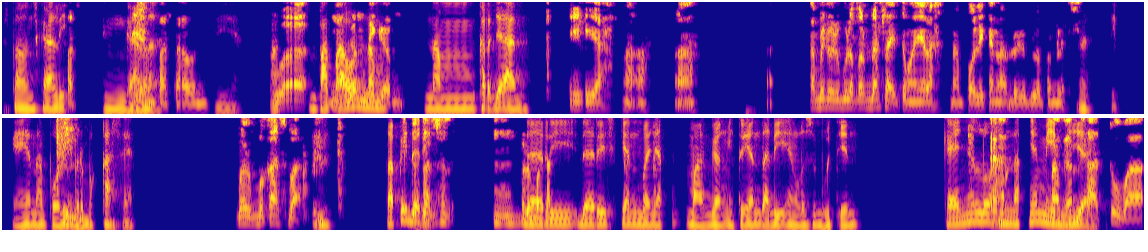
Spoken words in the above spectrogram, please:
setahun sekali. Empat. Enggak Iya lah. empat tahun. Iya. Gua Empat magang tahun enam, tiga- enam kerjaan. Iya. heeh, heeh. Sampai 2018 lah hitungannya lah. Napoli kan lah 2018. Asik. Kayaknya Napoli Hmm. berbekas ya. Berbekas pak. Tapi Itu dari kan Mm, berbekas. dari dari sekian banyak magang itu yang tadi yang lu sebutin, kayaknya lu Eh, anaknya magang media. satu pak.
